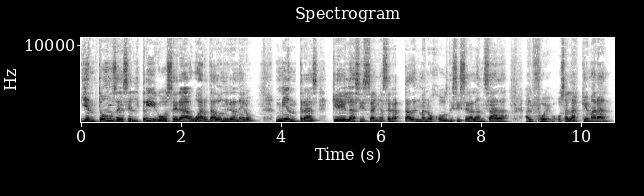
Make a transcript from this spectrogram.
Y entonces el trigo será guardado en el granero, mientras que la cizaña será atada en manojos, y será lanzada al fuego, o sea, la quemarán.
